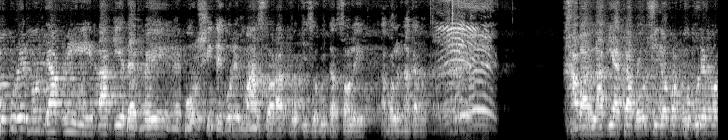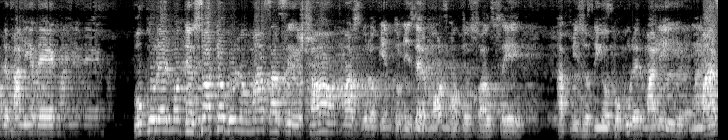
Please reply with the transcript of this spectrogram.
পুকুরের মধ্যে আপনি তাকিয়ে দেখবেন, বড়শিতে করে মাছ ধরার প্রতিযোগিতা চলে। তা বলেন না কেন? খাবার লাগিয়ে একটা বড়শি যখন পুকুরের মধ্যে ফালিয়ে দেন, পুকুরের মধ্যে যতগুলো মাছ আছে, সব মাছগুলো কিন্তু নিজের মন মতো চলছে। আপনি যদিও পুকুরের মালিক, মাছ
